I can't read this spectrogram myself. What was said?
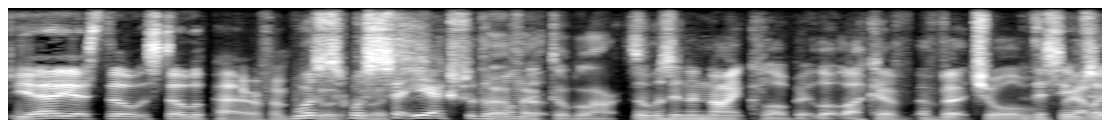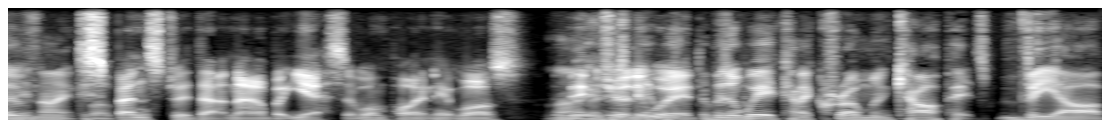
Yeah, yeah, still still the pair of them. was Good, was good. City Extra the one that, double act. that was in a nightclub? It looked like a, a virtual They seem to reality have nightclub. dispensed with that now, but yes, at one point it was. Like, it was really it weird. it was a weird kind of chrome and carpets VR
